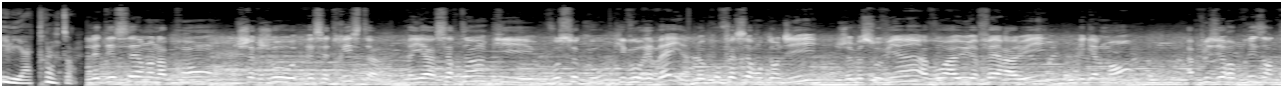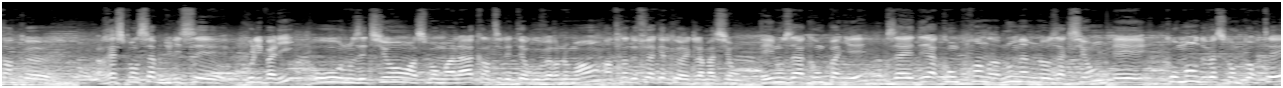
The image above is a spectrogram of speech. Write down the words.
il y a 30 ans. Les décès, on en apprend chaque jour et c'est triste, mais il y a certains qui vous secouent, qui vous réveillent. Le professeur Rontonji, je me souviens avoir eu affaire à lui également à plusieurs reprises en tant que responsable du lycée Koulibaly, où nous étions à ce moment-là, quand il était au gouvernement, en train de faire quelques réclamations. Et il nous a accompagnés, nous a aidé à comprendre nous-mêmes nos actions et comment on devait se comporter.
